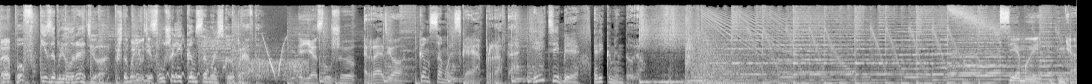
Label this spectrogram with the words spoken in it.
Попов изобрел радио, чтобы люди слушали комсомольскую правду. Я слушаю радио «Комсомольская правда». И тебе рекомендую. Темы дня.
